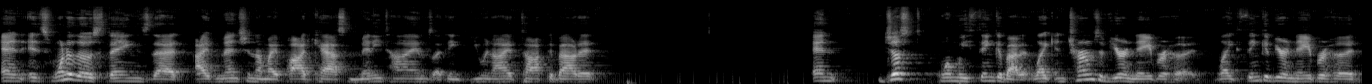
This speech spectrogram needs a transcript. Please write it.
And it's one of those things that I've mentioned on my podcast many times. I think you and I have talked about it. And just when we think about it, like in terms of your neighborhood, like think of your neighborhood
